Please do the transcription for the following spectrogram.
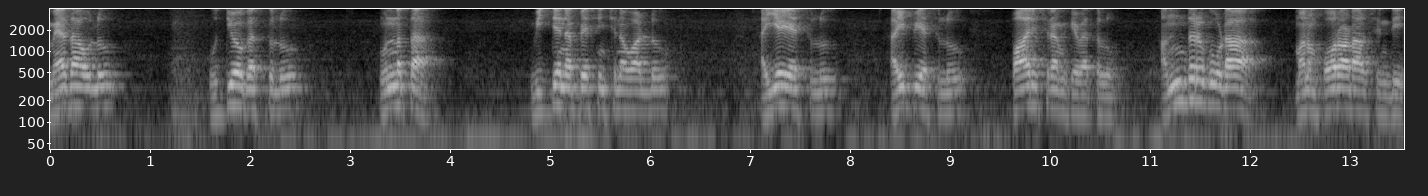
మేధావులు ఉద్యోగస్తులు ఉన్నత విద్యను అభ్యసించిన వాళ్ళు ఐఏఎస్లు ఐపీఎస్లు పారిశ్రామికవేత్తలు అందరూ కూడా మనం పోరాడాల్సింది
